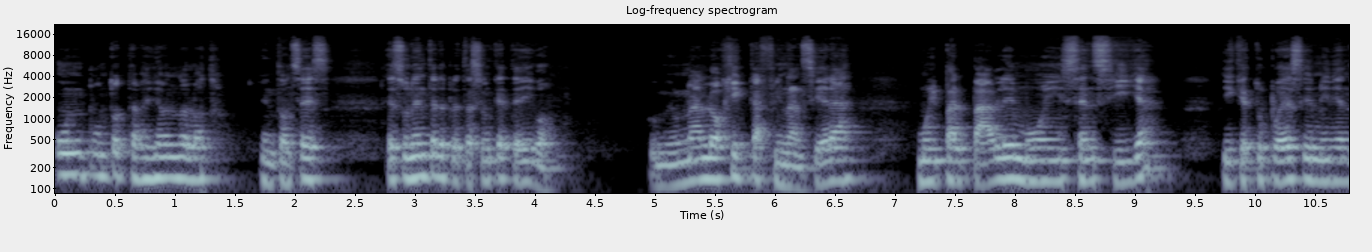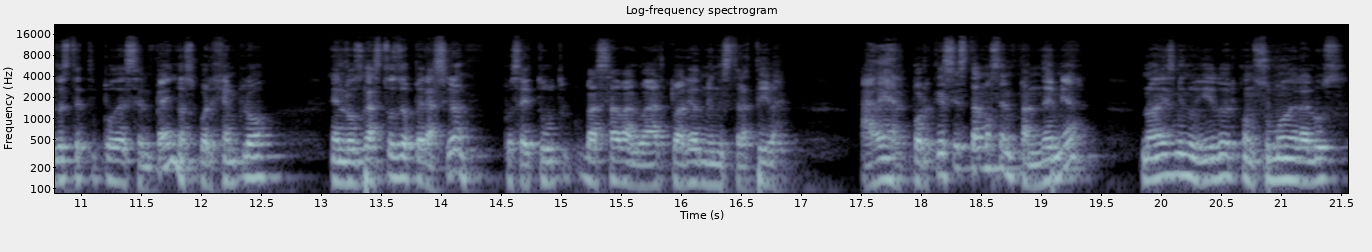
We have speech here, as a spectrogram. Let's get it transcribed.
un punto te va llevando al otro. Entonces, es una interpretación que te digo, con una lógica financiera muy palpable, muy sencilla y que tú puedes ir midiendo este tipo de desempeños. Por ejemplo, en los gastos de operación, pues ahí tú vas a evaluar tu área administrativa. A ver, ¿por qué si estamos en pandemia no ha disminuido el consumo de la luz?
